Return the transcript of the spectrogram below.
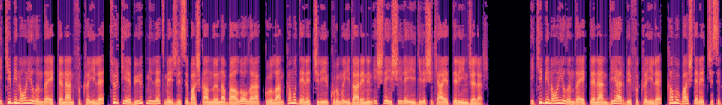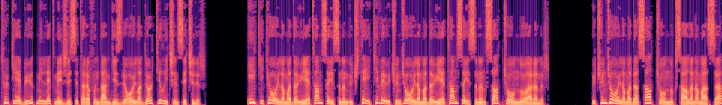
2010 yılında eklenen fıkra ile, Türkiye Büyük Millet Meclisi Başkanlığına bağlı olarak kurulan Kamu Denetçiliği Kurumu idarenin işleyişiyle ilgili şikayetleri inceler. 2010 yılında eklenen diğer bir fıkra ile, Kamu Baş Denetçisi Türkiye Büyük Millet Meclisi tarafından gizli oyla 4 yıl için seçilir. İlk iki oylamada üye tam sayısının 3'te 2 ve üçüncü oylamada üye tam sayısının salt çoğunluğu aranır. Üçüncü oylamada salt çoğunluk sağlanamazsa,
